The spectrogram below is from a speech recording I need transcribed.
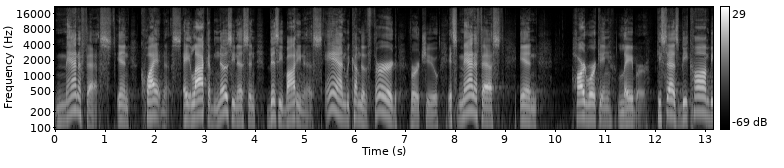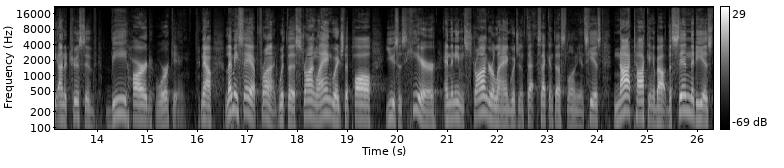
manifest in quietness, a lack of nosiness and busybodiness. And we come to the third virtue it's manifest in hardworking labor. He says, Be calm, be unobtrusive, be hardworking. Now, let me say up front, with the strong language that Paul uses here, and then even stronger language in 2 Thessalonians, he is not talking about the sin that he is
